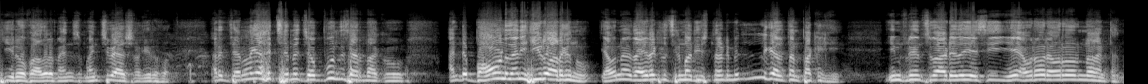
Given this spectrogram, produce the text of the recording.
హీరో ఫాదర్ మంచి మంచి వేషం హీరో ఫాదర్ అంటే జనరల్గా చిన్న జబ్బు ఉంది సార్ నాకు. అంటే బాగుండదని హీరో అడగను. ఎవరైనా డైరెక్టర్ సినిమా తీస్తున్నాడు మెల్లిగా వెళ్తాను పక్కకి. ఇన్ఫ్లుయెన్స్ వాడు ఏదో చేసి ఏ ఎవరెవరు ఎవరెవరు ఉన్నారు అంటాను.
